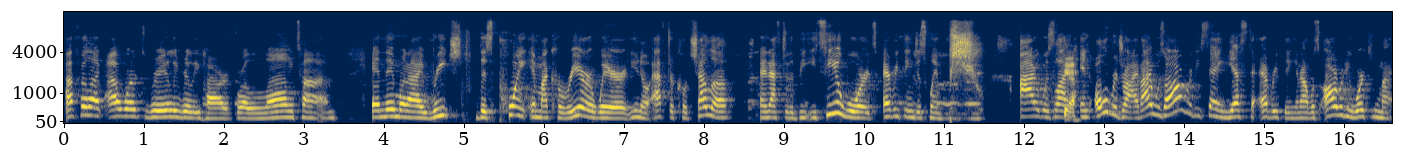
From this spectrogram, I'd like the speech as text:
I feel like I worked really, really hard for a long time. And then when I reached this point in my career where, you know, after Coachella and after the BET Awards, everything just went, phew, I was like yeah. in overdrive. I was already saying yes to everything. And I was already working my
